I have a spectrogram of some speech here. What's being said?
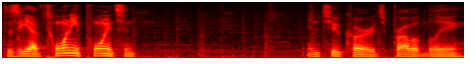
does he have 20 points in in two cards? Probably.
